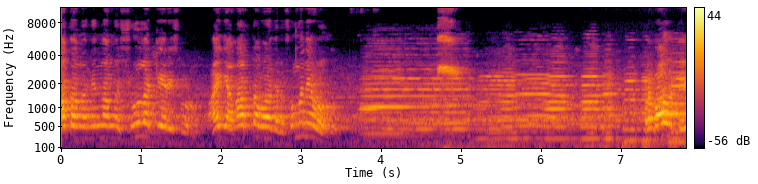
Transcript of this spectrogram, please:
ಆತನು ನಿನ್ನನ್ನು ಶೂಲಕ್ಕೇರಿಸಿಕೊಡು ಹಾಗೆ ಅನರ್ಥವಾದರೆ ಸುಮ್ಮನೆ ಹೋಗು. ಪ್ರಭಾವತಿ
